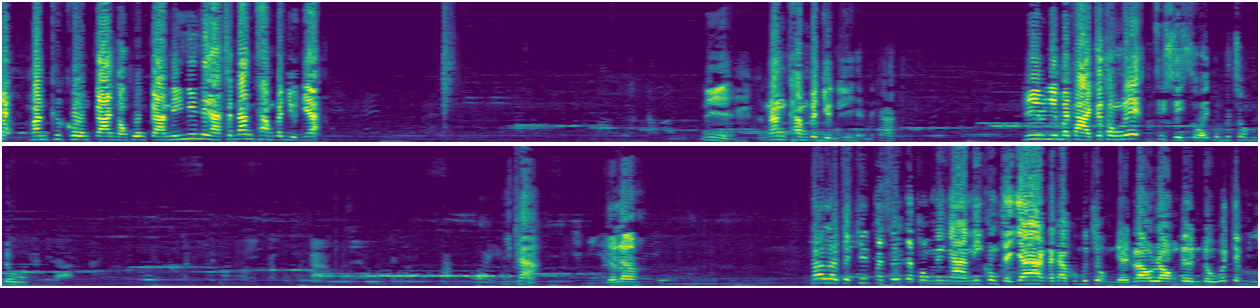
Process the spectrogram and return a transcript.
นะมันคือโครงการของโครงการนี้นี่เนี่ยเขานั่งทำกันอยู่เนี่ย นี่นั่งทำกันอยู่นี่เห็นไหมคะนี่นี่มาถ่ายกระทงนี้ที่สวยๆคุณผู้ชมดู นี่ค่ะ เดี๋ยวเราถ้าเราจะคิดมาซื้อกระทงในงานนี้คงจะยากนะคะคุณผู้ชม เดี๋ยวเราลองเดินดูว่าจะมี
